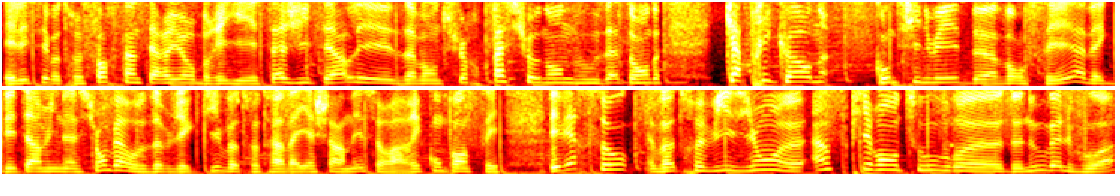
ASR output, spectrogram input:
et laissez votre force intérieure briller. Sagittaire, les aventures passionnantes vous attendent. Capricorne, continuez d'avancer avec détermination vers vos objectifs. Votre travail acharné sera récompensé. Les Verseaux, votre vision euh, inspirante ouvre euh, de nouvelles voies.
